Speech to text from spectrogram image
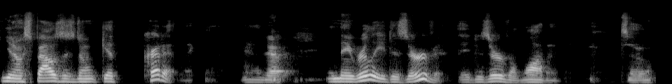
you know, spouses don't get credit like that, and, yeah. and they really deserve it. They deserve a lot of it. So,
